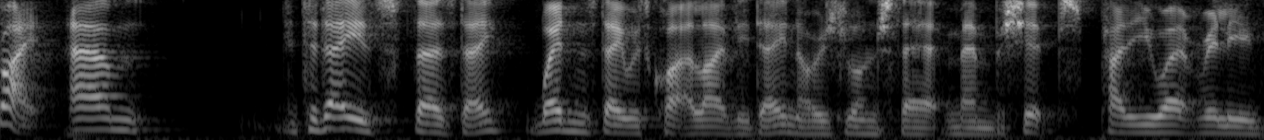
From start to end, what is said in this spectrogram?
Right. Um, today is Thursday. Wednesday was quite a lively day. Norwich launched their memberships. Paddy, you weren't really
